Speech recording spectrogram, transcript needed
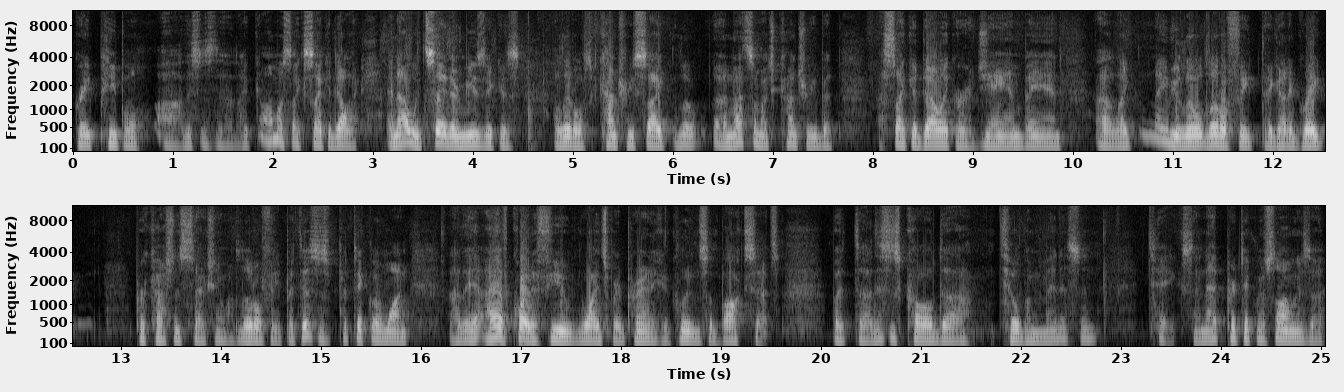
great people. Uh, this is uh, like almost like psychedelic, and I would say their music is a little country psych, little, uh, not so much country, but a psychedelic or a jam band, uh, like maybe Little Little Feat. They got a great percussion section with Little Feat, but this is a particular one. Uh, they, I have quite a few widespread panic, including some box sets, but this is called Till the Medicine Takes. And that particular song is a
